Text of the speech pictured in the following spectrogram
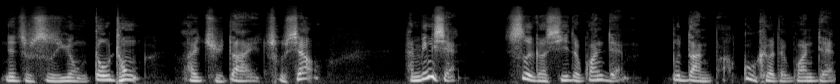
那就是用沟通来取代促销。很明显，四个 C 的观点。不但把顾客的观点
